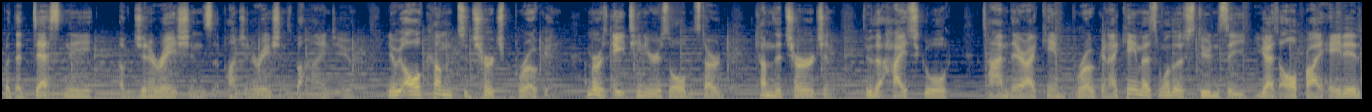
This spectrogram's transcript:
but the destiny of generations upon generations behind you. You know, we all come to church broken. I remember I was 18 years old and started coming to church, and through the high school time there, I came broken. I came as one of those students that you guys all probably hated.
